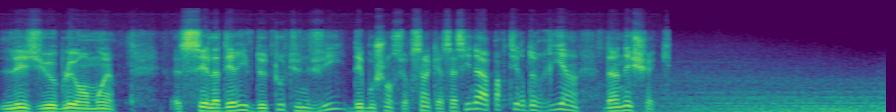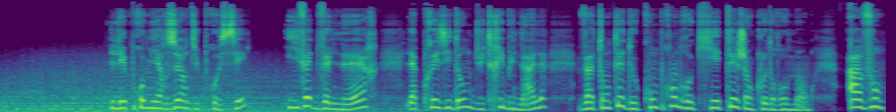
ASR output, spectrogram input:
les yeux bleus en moins. C'est la dérive de toute une vie, débouchant sur cinq assassinats à partir de rien, d'un échec. Les premières heures du procès, Yvette Vellner, la présidente du tribunal, va tenter de comprendre qui était Jean-Claude Roman avant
